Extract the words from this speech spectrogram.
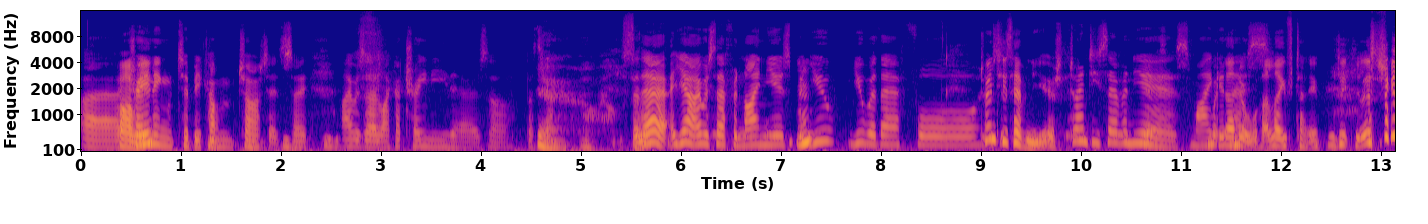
uh, Oh, training to become chartered, so I was uh, like a trainee there as well. But, um, Yeah. Oh, well. So there, yeah, I was there for nine years. But you you were there for twenty-seven years. twenty-seven years. My goodness, I know a lifetime. Ridiculous.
